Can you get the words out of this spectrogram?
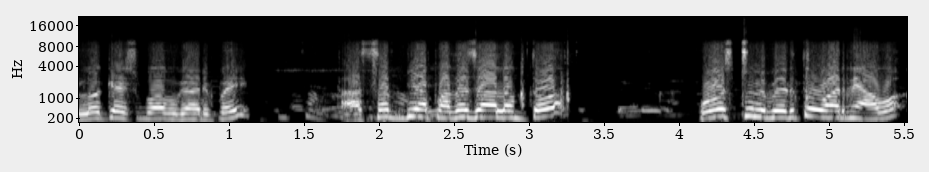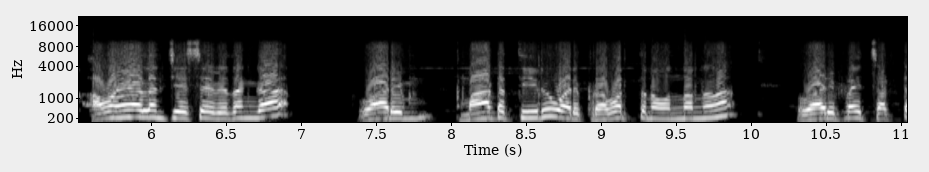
లోకేష్ బాబు గారిపై అసభ్య పదజాలంతో పోస్టులు పెడుతూ వారిని అవ అవహేళన చేసే విధంగా వారి మాట తీరు వారి ప్రవర్తన ఉందన్న వారిపై చట్ట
